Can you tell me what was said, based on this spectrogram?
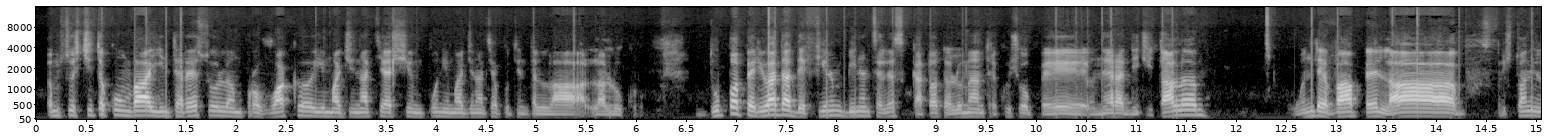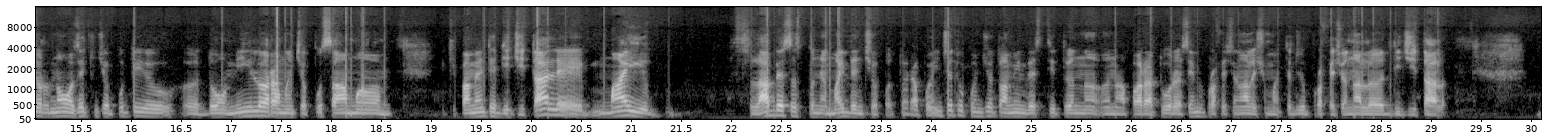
îmi suscită cumva interesul, îmi provoacă imaginația și îmi pun imaginația puțin la, la lucru. După perioada de film, bineînțeles, ca toată lumea, am trecut și eu pe, în era digitală, undeva pe la sfârșitul anilor 90, începutul 2000-lor, am început să am echipamente digitale mai slabe, să spunem, mai de începători, apoi încetul cu încetul am investit în, în aparatură semi-profesională și mai târziu profesională digitală.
